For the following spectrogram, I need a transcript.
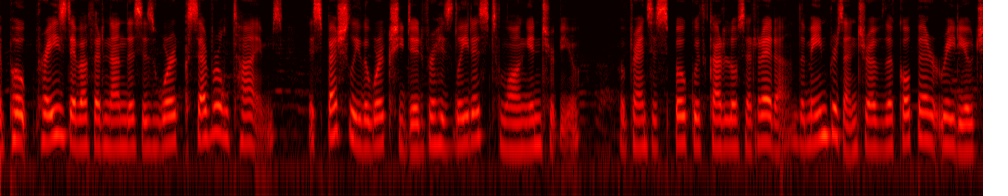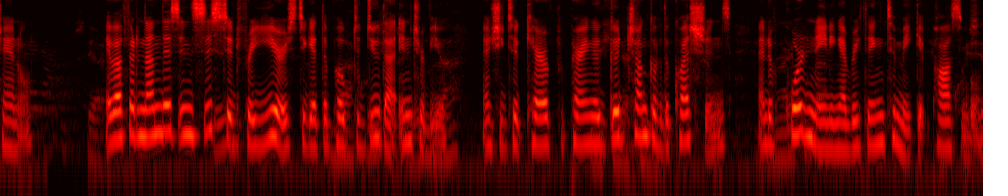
The Pope praised Eva Fernandez's work several times, especially the work she did for his latest long interview. Pope Francis spoke with Carlos Herrera, the main presenter of the Cope radio channel. Eva Fernandez insisted for years to get the Pope to do that interview, and she took care of preparing a good chunk of the questions and of coordinating everything to make it possible.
